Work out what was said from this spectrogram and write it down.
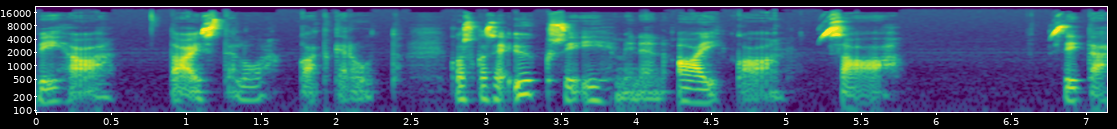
vihaa, taistelua, katkeruutta, koska se yksi ihminen aikaan saa sitä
